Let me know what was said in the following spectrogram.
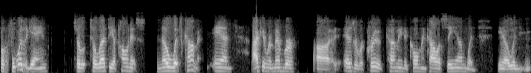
before the game to to let the opponents know what's coming. And I can remember uh, as a recruit coming to Coleman Coliseum when you know when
